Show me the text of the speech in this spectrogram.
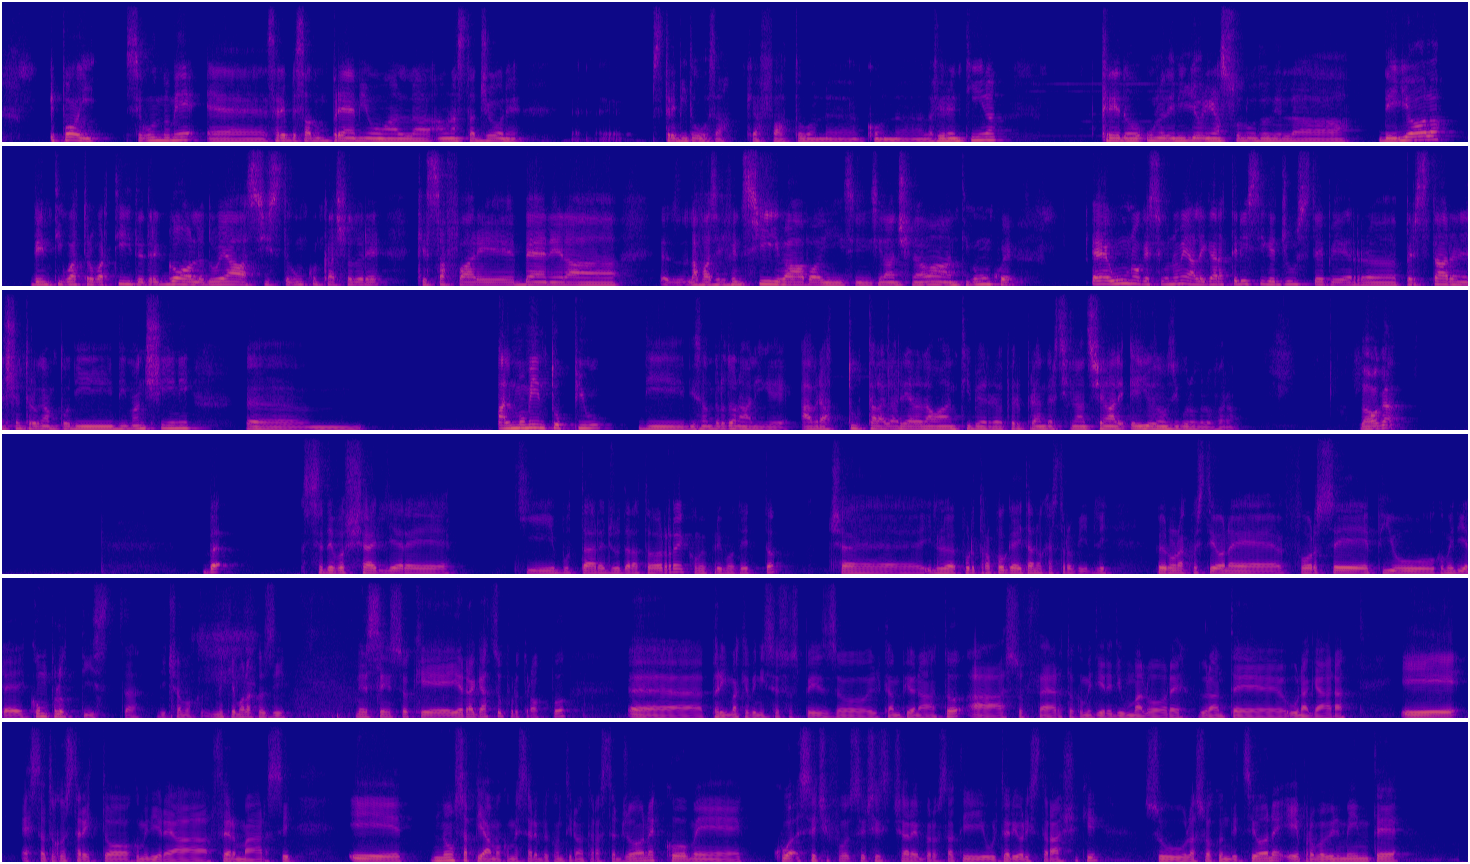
E poi secondo me eh, sarebbe stato un premio alla, a una stagione eh, strepitosa che ha fatto con, con, la Fiorentina credo uno dei migliori in assoluto della, dei Viola. 24 partite, 3 gol, 2 assist, comunque un calciatore che sa fare bene la, la fase difensiva, poi si, si, lancia in avanti, comunque è uno che secondo me ha le caratteristiche giuste per, per stare nel centrocampo di, di Mancini. Ehm, al momento più di, di, Sandro Tonali che avrà tutta la carriera davanti per, per prendersi la nazionale e io sono sicuro che lo farà. Loga? Beh, se devo scegliere chi buttare giù dalla torre, come primo detto, c'è il, purtroppo Gaetano Castrovilli, per una questione forse più, come dire, complottista, diciamo, mettiamola così, nel senso che il ragazzo purtroppo, eh, prima che venisse sospeso il campionato, ha sofferto, come dire, di un malore durante una gara e è stato costretto, come dire, a fermarsi. E non sappiamo come sarebbe continuata la stagione, come, se, ci fo- se ci sarebbero stati ulteriori strascichi sulla sua condizione e probabilmente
